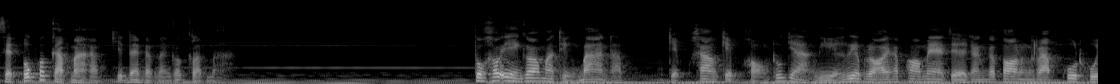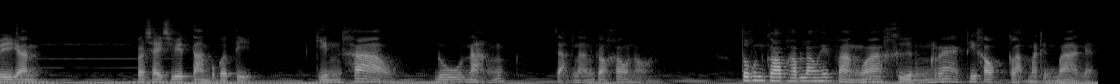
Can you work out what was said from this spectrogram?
เสร็จปุ๊บก็กลับมาครับ คิดได้แบบนั้นก็กลับมา ตัวเขาเองก็มาถึงบ้านครับ เก็บข้าวเก็บของทุกอย่างดีเรียบร้อยครับ พ่อแม่เจอกันก็ต้อนรับพูดคุยกัน ก็ใช้ชีวิตตามปกติ กินข้าว ดูหนัง จากนั้นก็เข้านอน ตัวคุณกอฟครับเล่าให้ฟังว่าคืนแรกที่เขากลับมาถึงบ้านเนี่ย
